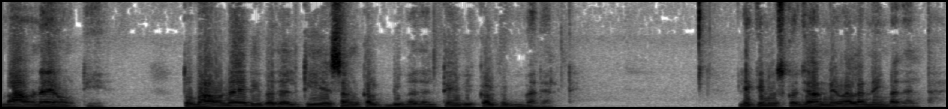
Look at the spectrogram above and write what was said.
भावनाएँ होती है। तो भावनाएँ भी बदलती है, संकल्प भी बदलते हैं, विकल्प भी बदलते हैं। लेकिन उसको जानने वाला नहीं बदलता है।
